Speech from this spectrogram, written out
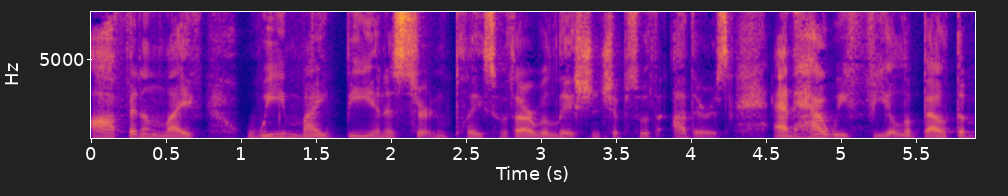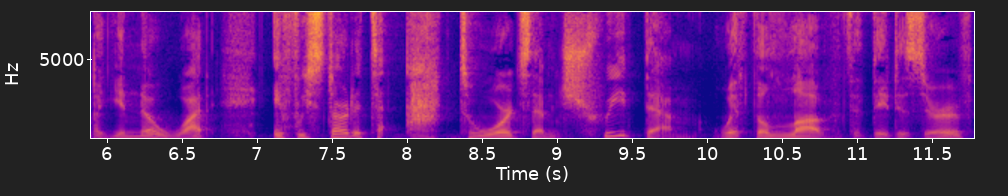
often in life, we might be in a certain place with our relationships with others and how we feel about them. But you know what? If we started to act towards them, treat them with the love that they deserve,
